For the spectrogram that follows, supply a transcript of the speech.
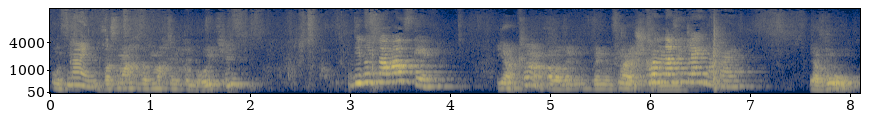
und Nein. Was, macht, was macht ihr mit dem Brötchen? Die müssen noch aufgehen. Ja, klar, aber wenn, wenn Fleisch Komm nachher gleich noch rein. Ja, wo?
